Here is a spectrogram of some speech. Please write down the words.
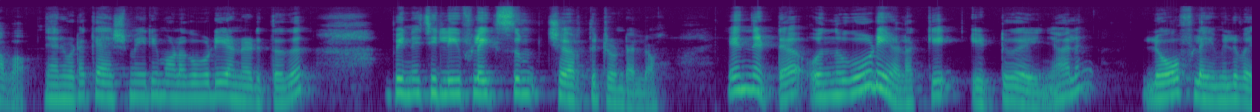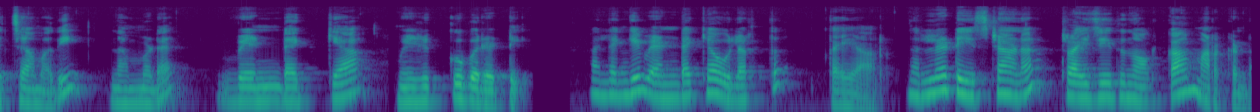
ആവാം. ഞാനിവിടെ കാശ്മീരി മുളക് പൊടിയാണ് എടുത്തത്. പിന്നെ ചില്ലി ഫ്ലേക്സും ചേർത്തിട്ടുണ്ടല്ലോ. എന്നിട്ട് ഒന്നുകൂടി ഇളക്കി ഇട്ട് കഴിഞ്ഞാൽ ലോ ഫ്ലെയിമിൽ വെച്ചാൽ മതി നമ്മുടെ വെണ്ടയ്ക്ക മെഴുക്ക് പുരട്ടി അല്ലെങ്കിൽ വെണ്ടയ്ക്ക ഉലർത്ത് തയ്യാർ നല്ല ടേസ്റ്റാണ്. ട്രൈ ചെയ്ത് നോക്കാൻ മറക്കണ്ട.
